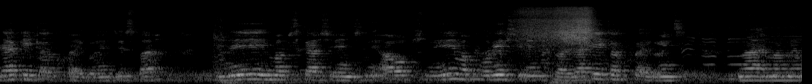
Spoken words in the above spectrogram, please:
ya que kakuhaigo enchespa, ni mapskash ench, ni aok, ni mapuresh enchpa, ya que kakuhaigo ench. Na mame ah,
